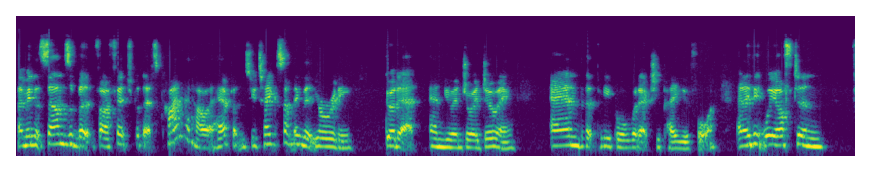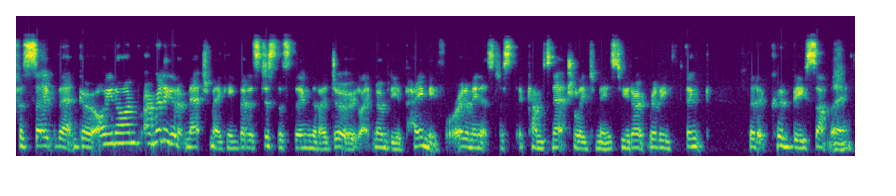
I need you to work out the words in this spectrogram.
I mean, it sounds a bit far fetched, but that's kind of how it happens. You take something that you're already good at and you enjoy doing, and that people would actually pay you for. And I think we often forsake that and go, oh, you know, I'm, I'm really good at matchmaking, but it's just this thing that I do. Like nobody would pay me for it. I mean, it's just, it comes naturally to me. So you don't really think that it could be something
